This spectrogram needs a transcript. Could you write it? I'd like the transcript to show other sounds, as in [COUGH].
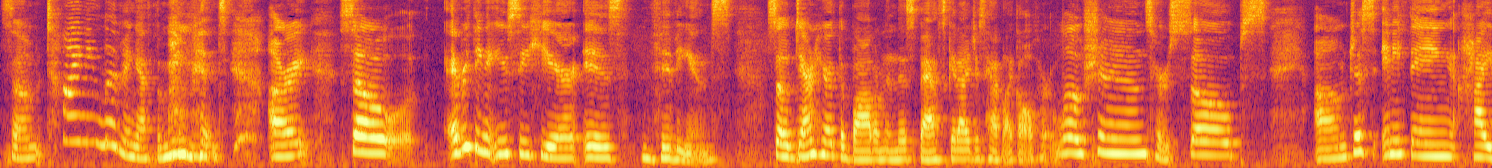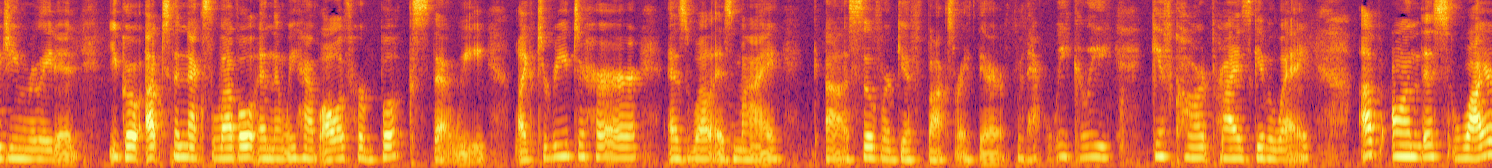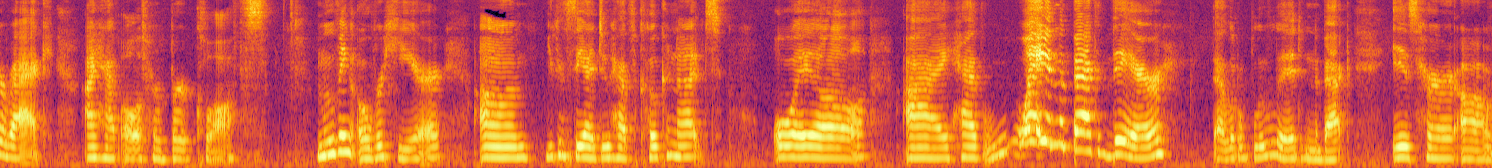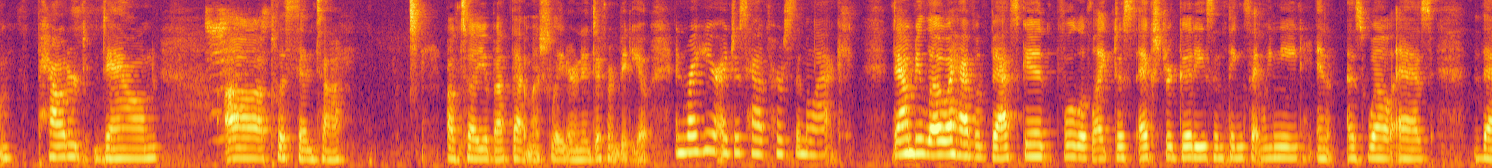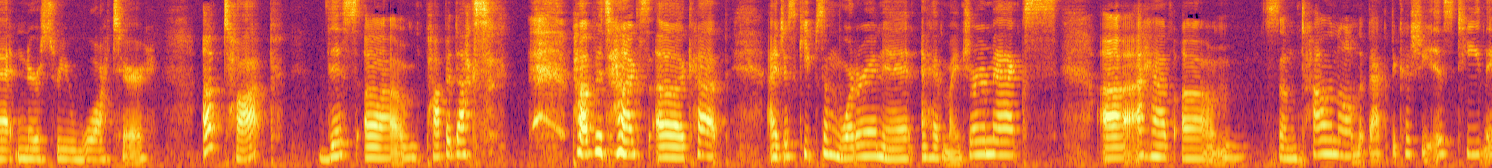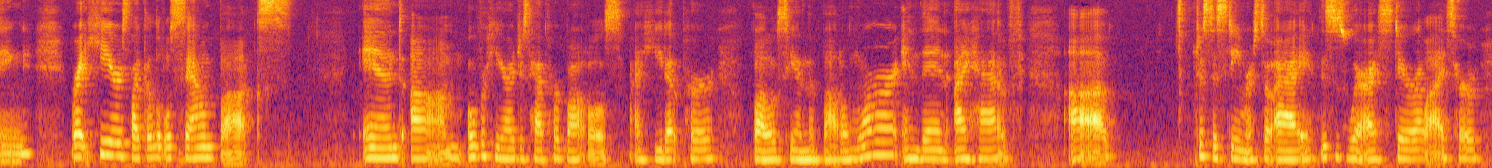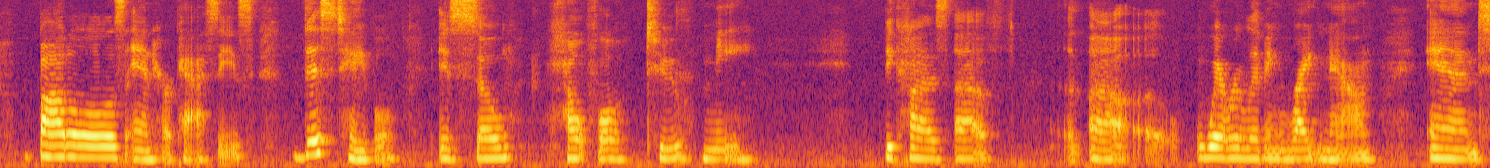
some tiny living at the [LAUGHS] moment. All right. So everything that you see here is Vivien's. So down here at the bottom in this basket, I just have like all her lotions, her soaps, um, just anything hygiene related. You go up to the next level and then we have all of her books that we like to read to her as well as my uh, silver gift box right there for that weekly gift card prize giveaway. Up on this wire rack, I have all of her burp cloths. Moving over here, um, you can see I do have coconut oil. I have way in the back there, that little blue lid in the back, is her um, powdered down uh, placenta. I'll tell you about that much later in a different video. And right here, I just have her Similac. Down below, I have a basket full of like just extra goodies and things that we need, and as well as that nursery water. Up top, this um, Papa Doc's, [LAUGHS] Papa Doc's uh, cup, I just keep some water in it. I have my Germ-X. Uh, I have um, some Tylenol in the back because she is teething. Right here is like a little sound box. And um, over here, I just have her bottles. I heat up her bottles here in the bottle warmer. And then I have uh, just a steamer. So I this is where I sterilize her bottles and her passies. This table is so helpful to me because of uh, where we're living right now. And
